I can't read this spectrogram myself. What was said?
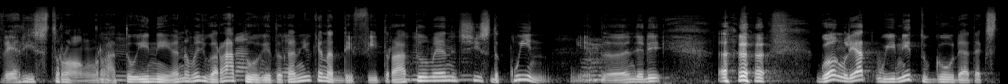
very strong mm-hmm. ratu ini kan namanya juga ratu, ratu gitu yeah. kan you cannot defeat ratu mm-hmm. man she's the queen gitu mm-hmm. jadi gue ngelihat we need to go that ex-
